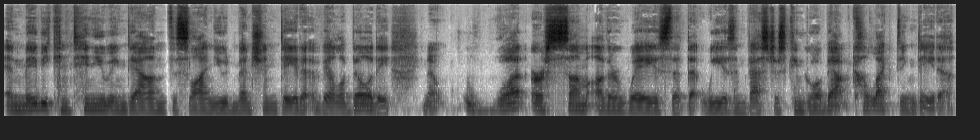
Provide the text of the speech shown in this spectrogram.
And maybe continuing down this line, you had mentioned data availability. You know, what are some other ways that, that we as investors can go about collecting data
